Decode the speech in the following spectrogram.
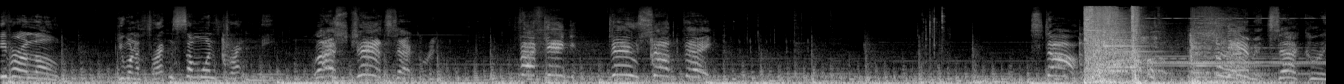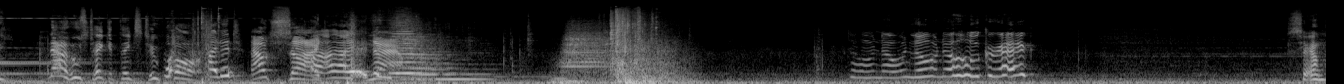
Leave her alone. You want to threaten someone? Threaten me. Last chance, Zachary! Fucking do something! Stop! Damn it, Zachary! Now who's taking things too far? I did. Outside I- I- now! No, no, no, no, Greg. Sam.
